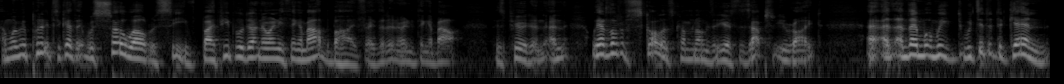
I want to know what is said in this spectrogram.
and when we put it together, it was so well received by people who don't know anything about the Baha'i faith. They don't know anything about this period, and and we had a lot of scholars come along and say, yes, that's absolutely right, and, and then when we we did it again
